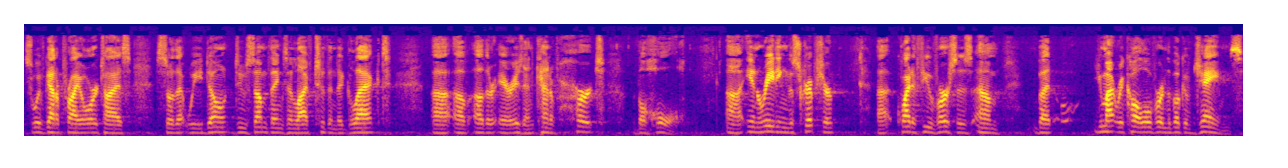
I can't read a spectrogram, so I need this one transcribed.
so we've got to prioritize so that we don't do some things in life to the neglect uh, of other areas and kind of hurt the whole. Uh, in reading the scripture, uh, quite a few verses, um, but you might recall over in the book of James,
